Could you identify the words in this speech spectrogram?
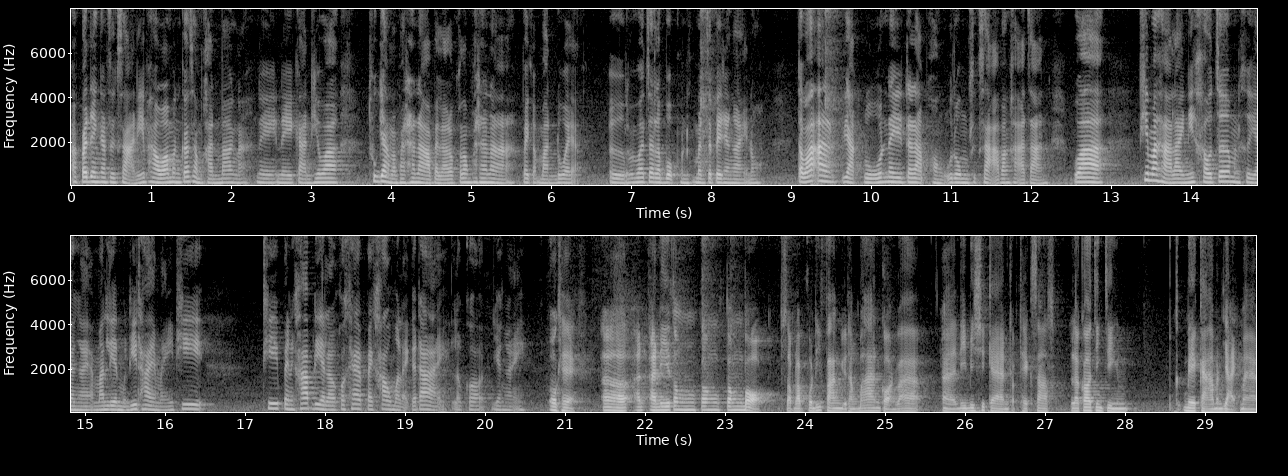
อะประเด็นการศึกษานี่ภาวะมันก็สำคัญมากนะในในการที่ว่าทุกอย่างมันพัฒนาไปแล้วเราก็ต้องพัฒนาไปกับมันด้วยอะ่ะ เออไม่ว่าจะระบบมันมันจะเป็นยังไงเนาะแต่ว่าอะอยากรู้ในระดับของอุดมศึกษาบ้างค่ะอาจารย์ ว่าที่มหาลัยนี่ culture มันคือยังไงอะมันเรียนเหมือนที่ไทยไหมที่ที่เป็นคาบเรียนแล้วก็แค่ไปเข้าเมื่อไหร่ก็ได้ แล้วก็ยังไง โอเคเอ่ออันอันนี้ต้องต้องต้องบอกสำหรับคนที่ฟังอยู่ทางบ้านก่อนว่าอ่านี่มิชิแกนกับเท็กซัสแล้วก็จริง ๆอเมริกามันใหญ่มาก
